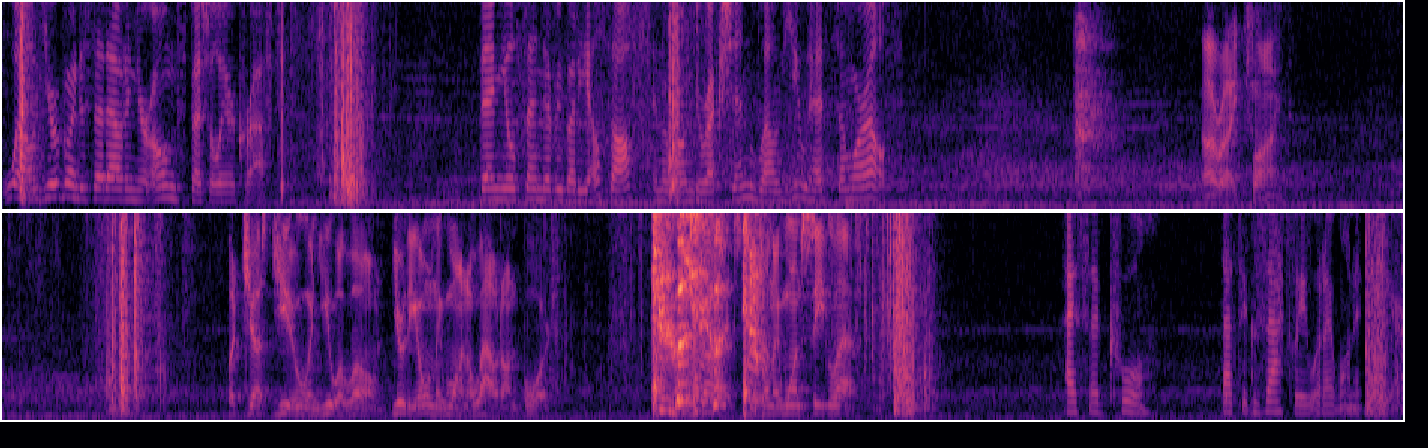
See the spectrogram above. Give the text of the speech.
Well, you're going to set out in your own special aircraft. Then you'll send everybody else off in the wrong direction while you head somewhere else. All right, fine. But just you and you alone. You're the only one allowed on board. Besides, there's only one seat left. I said, cool. That's exactly what I wanted to hear.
